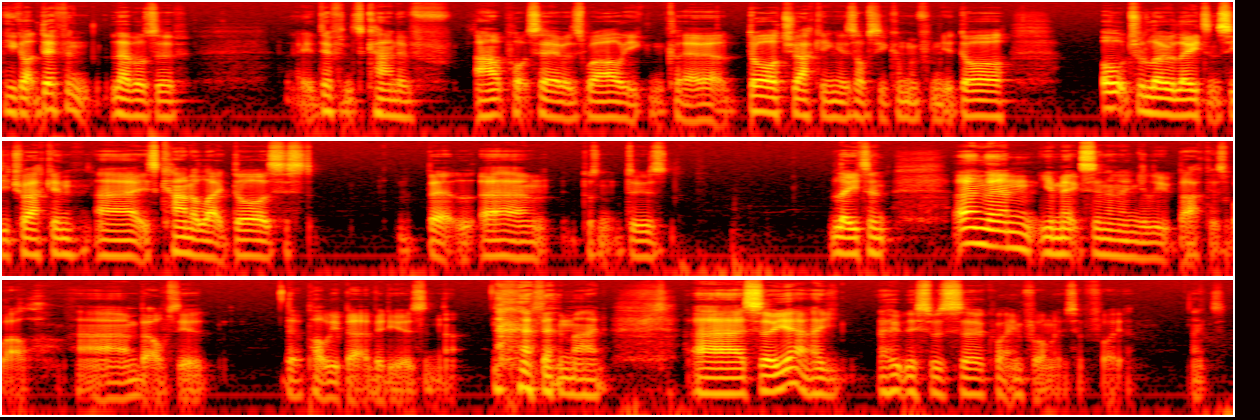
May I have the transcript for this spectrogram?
you got different levels of different kind of outputs here as well. You can clear DAW tracking is obviously coming from your DAW. Ultra low latency tracking uh, is kind of like. It's just a bit um, doesn't do as latent. And then you're mixing and then you loop back as well. Um, but obviously, there are probably better videos than that than mine. Uh, so yeah, I, I hope this was uh, quite informative for you. Thanks.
